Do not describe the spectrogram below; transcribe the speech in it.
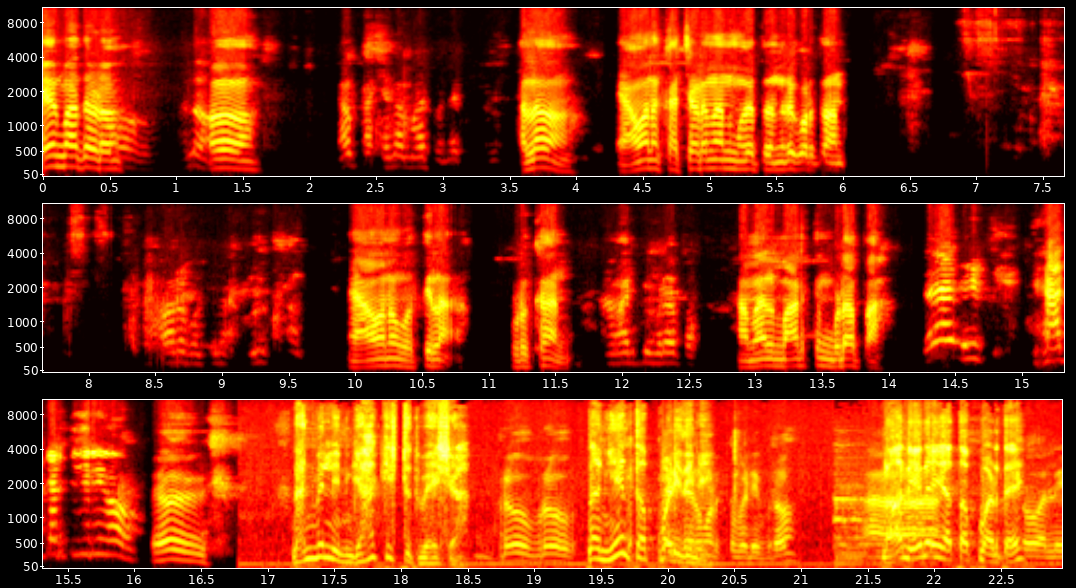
ಏನ್ ಮಾತಾಡು? ಓ ಹಲೋ. ಯಾವನ ಕಚ್ಚಡ ನನ್ ಮಗ ತೊಂದ್ರೆ ಕೊಡ್ತಾನ? ಯಾವನ ಗೊತ್ತಿಲ್ಲ. ಹುಡ್ಕಾನ್ ಆಮೇಲೆ ಮಾಡ್ತೀನಿ ಬಿಡಪ್ಪ. ನನ್ ಮೇಲೆ ನಿನ್ಗೆ ಯಾಕೆ ಇಷ್ಟು ದ್ವೇಷ? Bro bro. ನಾನು ಏನ್ ತಪ್ಪು ಮಾಡಿದ್ದೀನಿ? ಮಾಡ್ಕೋಬೇಡಿ ಬ್ರೋ. ನಾನು ಏನಯ್ಯ ತಪ್ಪು ಮಾಡ್ದೆ? ಅಲ್ಲಿ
